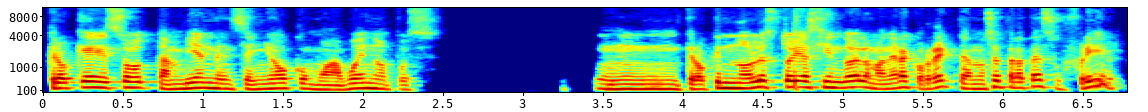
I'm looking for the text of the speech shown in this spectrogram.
creo que eso también me enseñó como a, bueno, pues mm, creo que no lo estoy haciendo de la manera correcta, no se trata de sufrir,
